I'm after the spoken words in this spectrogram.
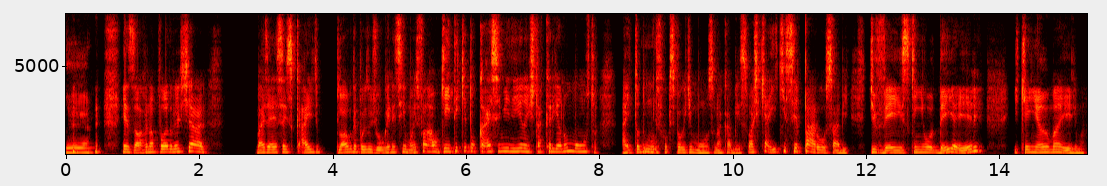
É. Resolve na porra do vestiário. Mas aí, essas, aí logo depois do jogo, René Simões fala: alguém tem que educar esse menino, a gente tá criando um monstro. Aí todo mundo Hum. ficou com esse bagulho de monstro na cabeça. Eu acho que é aí que separou, sabe? De vez quem odeia ele e quem ama ele, mano.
